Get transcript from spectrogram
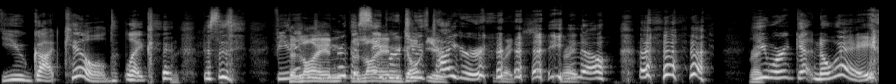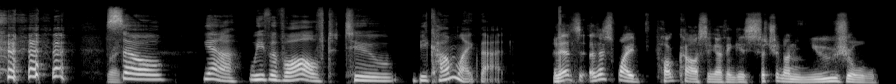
you got killed. Like this is if you The didn't lion- hear the, the saber-toothed tiger, Right, you know, Right. you weren't getting away. So yeah, we've evolved to become like that. And that's that's why podcasting, I think, is such an unusual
